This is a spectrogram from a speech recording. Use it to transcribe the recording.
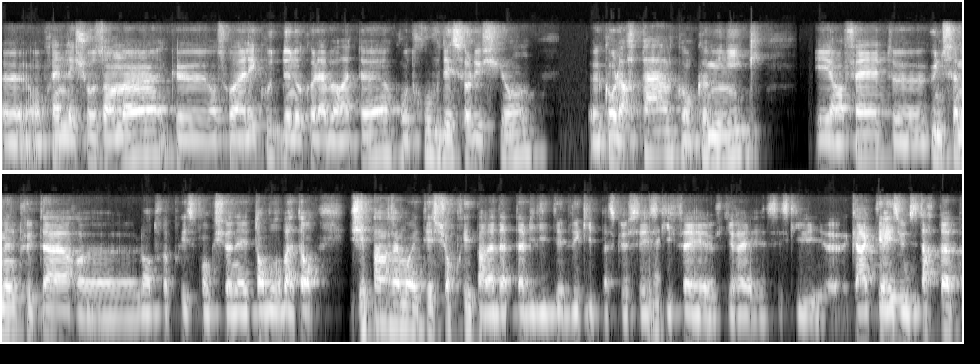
euh, on prenne les choses en main, qu'on soit à l'écoute de nos collaborateurs, qu'on trouve des solutions, euh, qu'on leur parle, qu'on communique. Et en fait, euh, une semaine plus tard, l'entreprise fonctionnait tambour battant. J'ai pas vraiment été surpris par l'adaptabilité de l'équipe parce que c'est ce qui fait, je dirais, c'est ce qui caractérise une start-up.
